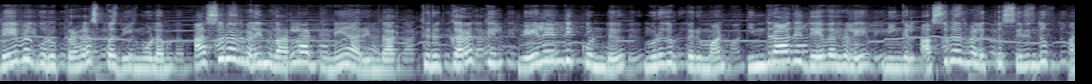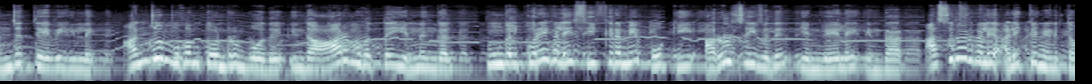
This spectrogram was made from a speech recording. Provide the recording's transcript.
தேவகுரு பிரகஸ்பதி மூலம் அசுரர்களின் வரலாற்றினை அறிந்தார். திருக்கரத்தில் வேலேந்தி கொண்டு முருகப்பெருமான் பெருமான் இந்திராதி தேவர்களே நீங்கள் அசுரர்களுக்கு சிறிதும் அஞ்ச தேவையில்லை. அஞ்சும் முகம் தோன்றும் போது இந்த ஆறு முகத்தை எண்ணுங்கள். உங்கள் குறைகளை சீக்கிரமே போக்கி அருள் செய்வது என் வேலை என்றார். அசுரர்களை அழிக்க நினைத்த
